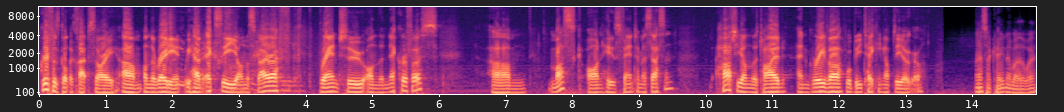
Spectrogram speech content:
Griffer's got the clap, sorry, um, on the Radiant. We have XE on the Skywrath, Brand 2 on the Necrophos, um, Musk on his Phantom Assassin, Hearty on the Tide, and Griever will be taking up the Ogre. Nice Arcana, by the way.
